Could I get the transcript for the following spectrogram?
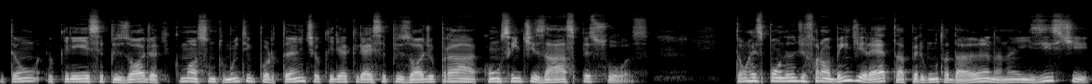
Então eu criei esse episódio aqui como um assunto muito importante. Eu queria criar esse episódio para conscientizar as pessoas. Então, respondendo de forma bem direta à pergunta da Ana, né, existe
